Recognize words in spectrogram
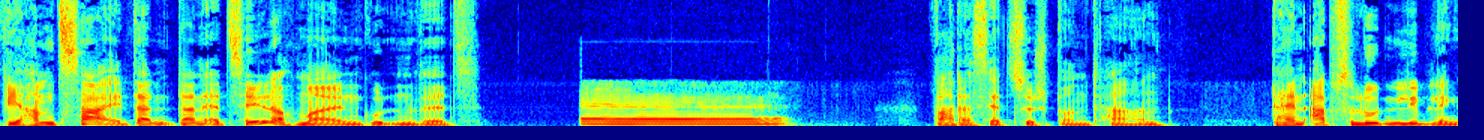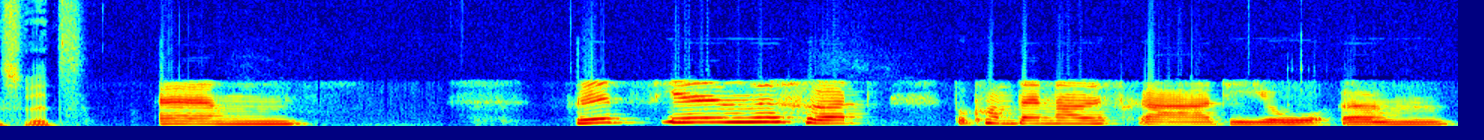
wir haben Zeit. Dann, dann erzähl doch mal einen guten Witz. Äh. War das jetzt zu spontan? Deinen absoluten Lieblingswitz? Ähm. Fritzchen hört, bekommt ein neues Radio. Ähm,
